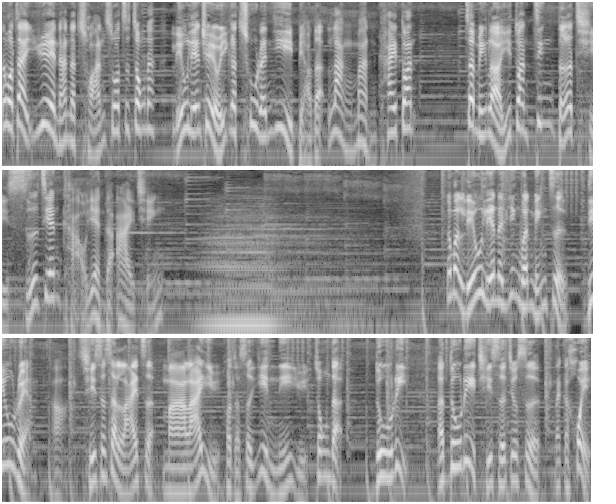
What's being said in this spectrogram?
那么在越南的传说之中呢，榴莲却有一个出人意表的浪漫开端，证明了一段经得起时间考验的爱情。那么榴莲的英文名字 durian 啊，其实是来自马来语或者是印尼语中的 duri，而 duri 其实就是那个喙，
